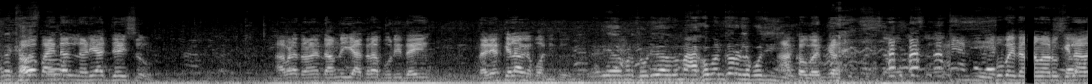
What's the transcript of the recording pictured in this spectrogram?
હવે ફાઇનલ નડિયાદ જઈશું. આપણે ત્રણે ધામની યાત્રા પૂરી થઈ. નડિયાદ કેટલા વાગે પહોંચી તું? થોડી વાર તમે આંખો બંધ કરો એટલે પહોંચી આંખો બંધ કરો. પપ્પુભાઈ તમારું કેટલા?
